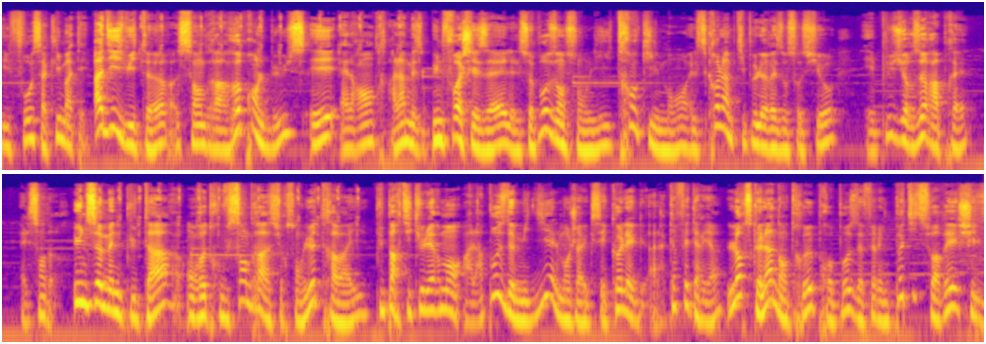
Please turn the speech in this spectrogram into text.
il faut s'acclimater. À 18h, Sandra reprend le bus et elle rentre à la maison. Une fois chez elle, elle se pose dans son lit tranquillement, elle scrolle un petit peu les réseaux sociaux et plusieurs heures après, s'endort. Une semaine plus tard, on retrouve Sandra sur son lieu de travail, plus particulièrement à la pause de midi, elle mange avec ses collègues à la cafétéria, lorsque l'un d'entre eux propose de faire une petite soirée chez lui.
